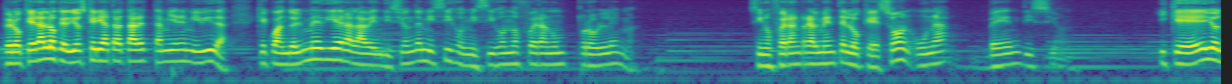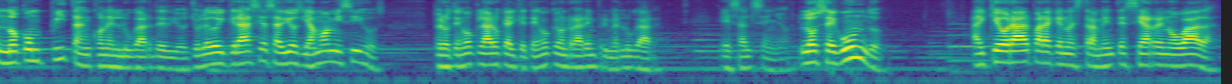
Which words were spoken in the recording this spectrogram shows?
Pero ¿qué era lo que Dios quería tratar también en mi vida? Que cuando Él me diera la bendición de mis hijos, mis hijos no fueran un problema, sino fueran realmente lo que son, una bendición. Y que ellos no compitan con el lugar de Dios. Yo le doy gracias a Dios y amo a mis hijos, pero tengo claro que al que tengo que honrar en primer lugar es al Señor. Lo segundo, hay que orar para que nuestra mente sea renovada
